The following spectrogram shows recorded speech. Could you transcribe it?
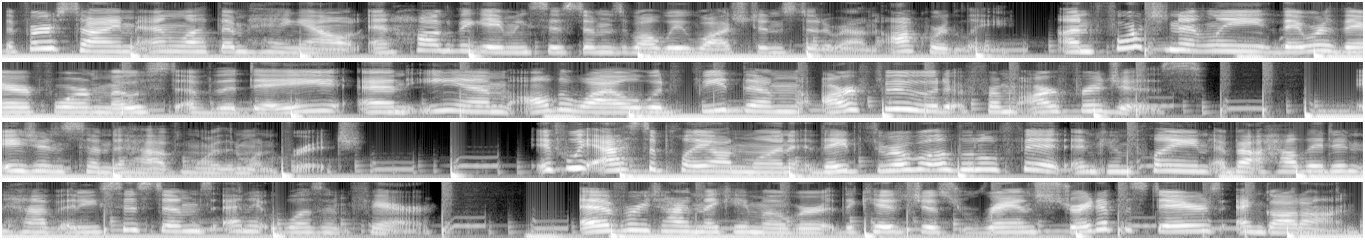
the first time and let them hang out and hog the gaming systems while we watched and stood around awkwardly. Unfortunately, they were there for most of the day, and EM all the while would feed them our food from our fridges. Asians tend to have more than one fridge. If we asked to play on one, they'd throw a little fit and complain about how they didn't have any systems and it wasn't fair. Every time they came over, the kids just ran straight up the stairs and got on.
